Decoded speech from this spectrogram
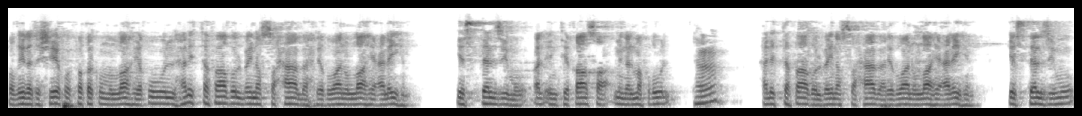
فضيلة الشيخ وفقكم الله يقول هل التفاضل بين الصحابة رضوان الله عليهم يستلزم الانتقاص من المفضول؟ هل التفاضل بين الصحابة رضوان الله عليهم يستلزم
